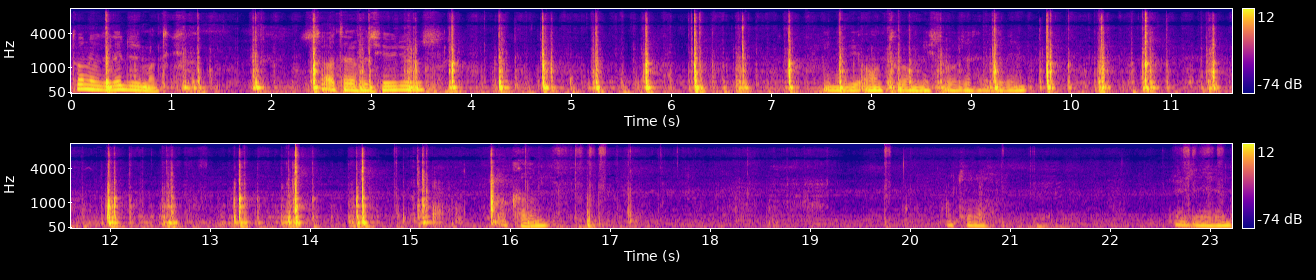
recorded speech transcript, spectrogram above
Tornavidayla düz mantık. Sağ tarafa çeviriyoruz. Yine bir 10 tur 15 tur olacak herhalde benim. Bakalım. Motoru düzleyelim.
